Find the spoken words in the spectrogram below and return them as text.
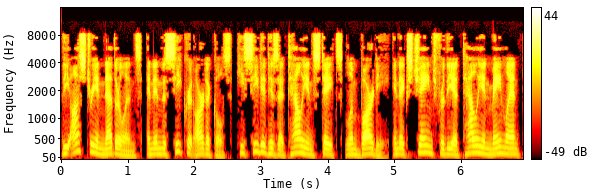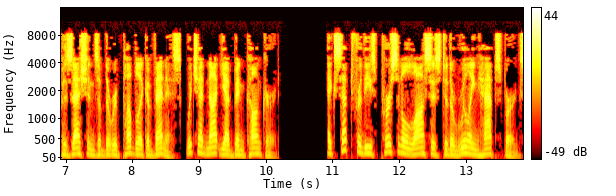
the Austrian Netherlands, and in the secret articles, he ceded his Italian states Lombardy in exchange for the Italian mainland possessions of the Republic of Venice, which had not yet been conquered. Except for these personal losses to the ruling Habsburgs,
